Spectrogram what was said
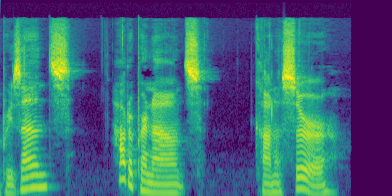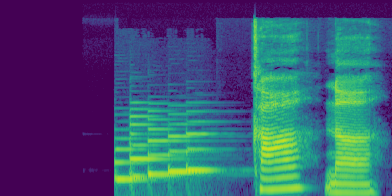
presents How to Pronounce Connoisseur. Connoisseur.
